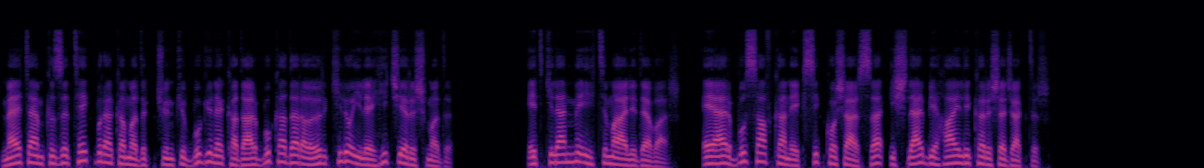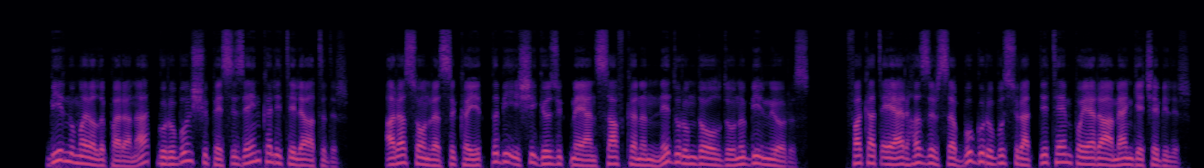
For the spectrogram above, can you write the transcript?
Meltem Kız'ı tek bırakamadık çünkü bugüne kadar bu kadar ağır kilo ile hiç yarışmadı. Etkilenme ihtimali de var. Eğer bu safkan eksik koşarsa, işler bir hayli karışacaktır. Bir numaralı Parana, grubun şüphesiz en kaliteli atıdır. Ara sonrası kayıtlı bir işi gözükmeyen Safkan'ın ne durumda olduğunu bilmiyoruz. Fakat eğer hazırsa bu grubu süratli tempoya rağmen geçebilir.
